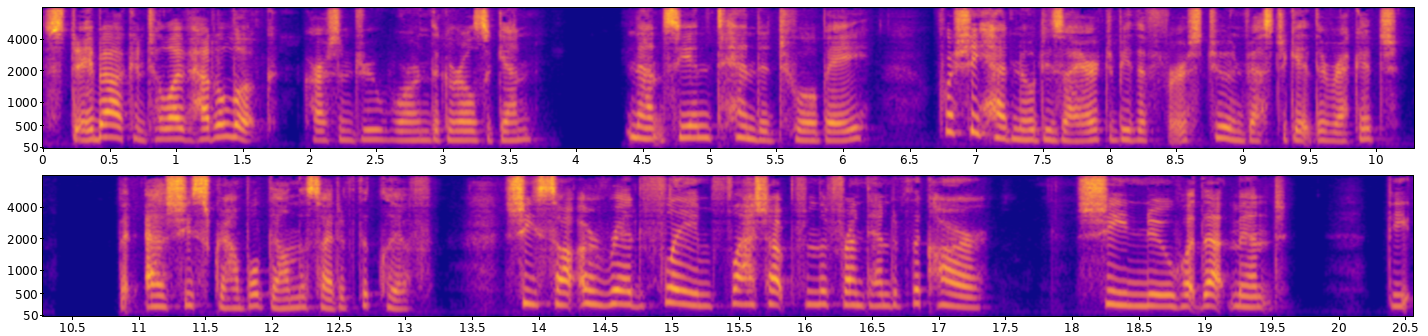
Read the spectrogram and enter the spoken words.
Stay back until I've had a look, Carson Drew warned the girls again. Nancy intended to obey, for she had no desire to be the first to investigate the wreckage. But as she scrambled down the side of the cliff, she saw a red flame flash up from the front end of the car. She knew what that meant. The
